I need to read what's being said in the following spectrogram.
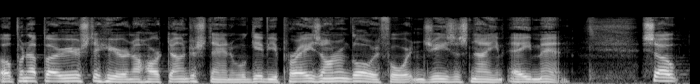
Open up our ears to hear and our heart to understand, and we'll give you praise, honor, and glory for it. In Jesus' name, amen. So,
